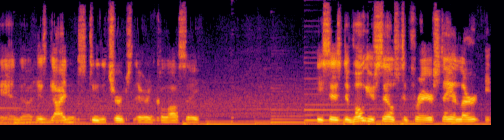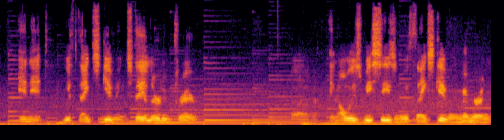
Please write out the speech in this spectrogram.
and uh, his guidance to the church there in Colossae. He says, Devote yourselves to prayer, stay alert in it with thanksgiving, stay alert in prayer, uh, and always be seasoned with thanksgiving. Remember in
